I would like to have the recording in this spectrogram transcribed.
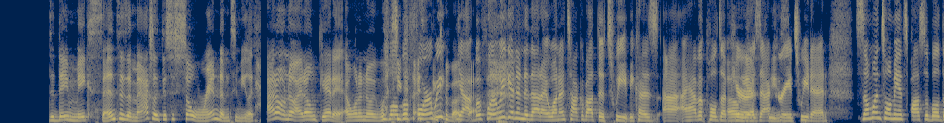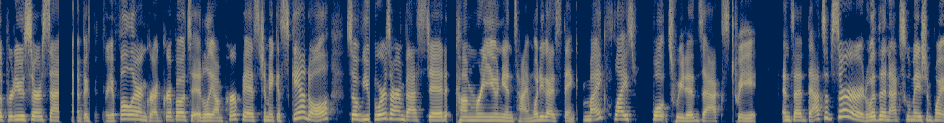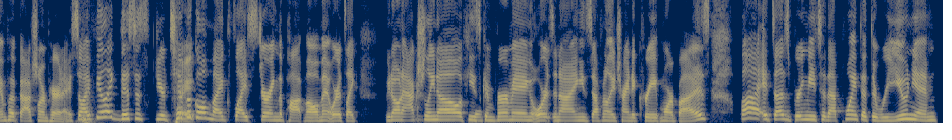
did they make sense as a match? Like this is so random to me. Like I don't know. I don't get it. I want to know what well you guys before think we about yeah that. before we get into that i want to talk about the tweet because uh, i have it pulled up Oh, here yes, zachary tweeted someone told me it's possible the producer sent victoria fuller and greg grippo to italy on purpose to make a scandal. So viewers are invested come reunion time. What do you guys think? Mike fleiss quote tweeted zach's tweet and said that's absurd with an exclamation point and put bachelor in paradise. So i feel like this is your typical mike fleiss stirring the pot moment where it's like we don't actually know if he's confirming or denying. He's definitely trying to create more buzz. But it does bring me to that point that the reunion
